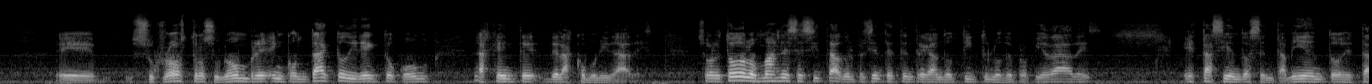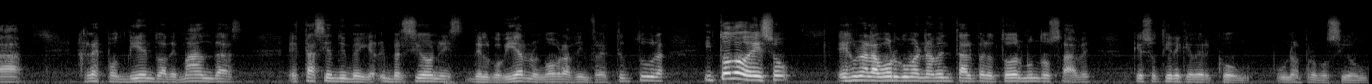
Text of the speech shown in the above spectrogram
eh, su rostro, su nombre, en contacto directo con la gente de las comunidades. Sobre todo los más necesitados. El presidente está entregando títulos de propiedades, está haciendo asentamientos, está respondiendo a demandas, está haciendo inversiones del gobierno en obras de infraestructura y todo eso es una labor gubernamental, pero todo el mundo sabe que eso tiene que ver con una promoción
